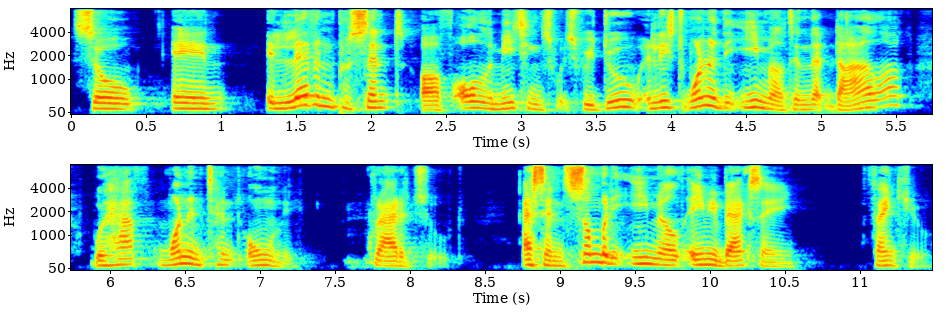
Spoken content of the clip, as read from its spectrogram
So in 11% of all the meetings which we do, at least one of the emails in that dialogue will have one intent only gratitude. As in, somebody emailed Amy back saying, Thank you,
